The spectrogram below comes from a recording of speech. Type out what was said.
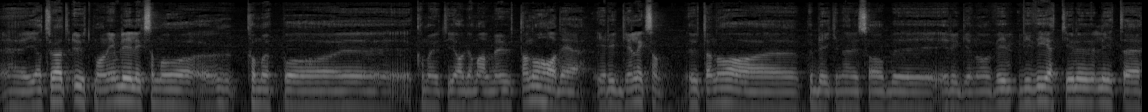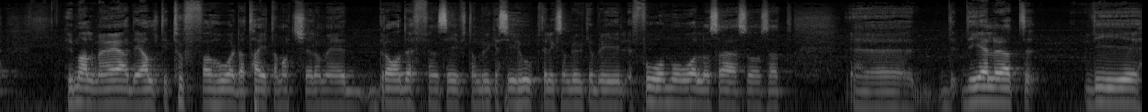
Eh, jag tror att utmaningen blir liksom att eh, komma upp och eh, komma ut och jaga Malmö utan att ha det i ryggen. Liksom. Utan att ha publiken här i Saab i ryggen. Och vi, vi vet ju lite hur Malmö är. Det är alltid tuffa, hårda, tajta matcher. De är bra defensivt, de brukar sy ihop det, liksom brukar bli få mål och så här. Så, så att, eh, det, det, gäller att vi,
